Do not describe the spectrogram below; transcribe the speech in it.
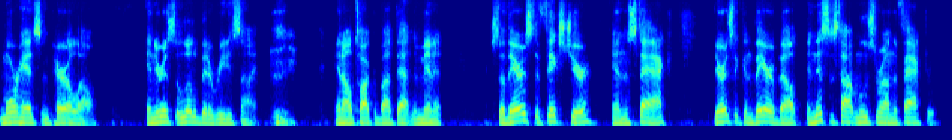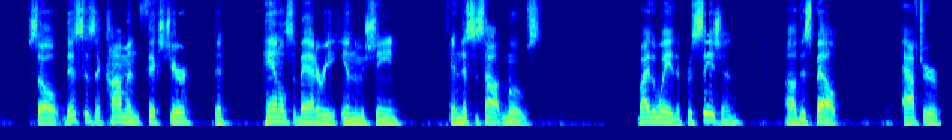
more heads in parallel, and there is a little bit of redesign. and I'll talk about that in a minute. So there's the fixture and the stack. There's a conveyor belt, and this is how it moves around the factory. So this is a common fixture that handles the battery in the machine, and this is how it moves. By the way, the precision of this belt after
